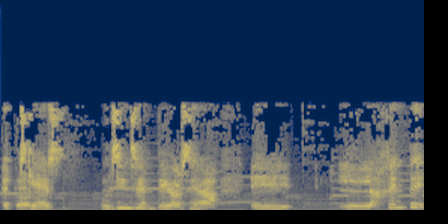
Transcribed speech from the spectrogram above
es Claro. que es un sinsentido, o sea, eh, la gente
